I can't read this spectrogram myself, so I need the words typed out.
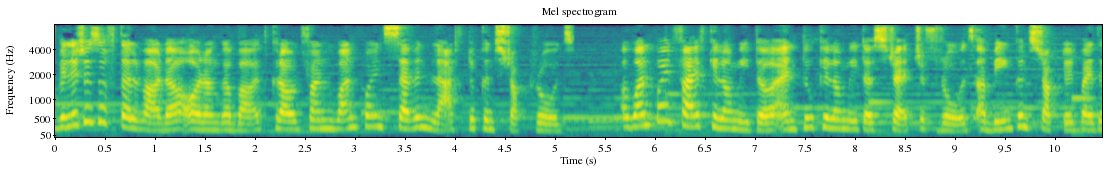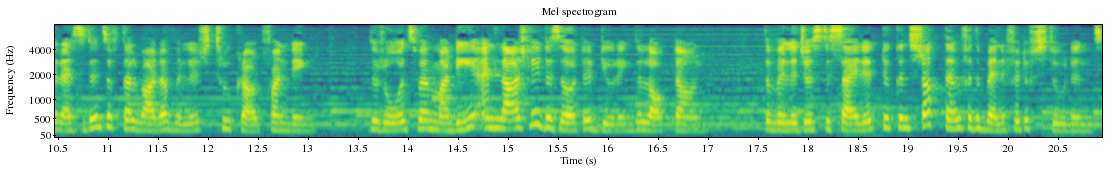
Villagers of Talwada, Aurangabad crowdfund 1.7 lakh to construct roads. A 1.5 kilometer and 2 kilometer stretch of roads are being constructed by the residents of Talwada village through crowdfunding. The roads were muddy and largely deserted during the lockdown. The villagers decided to construct them for the benefit of students.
